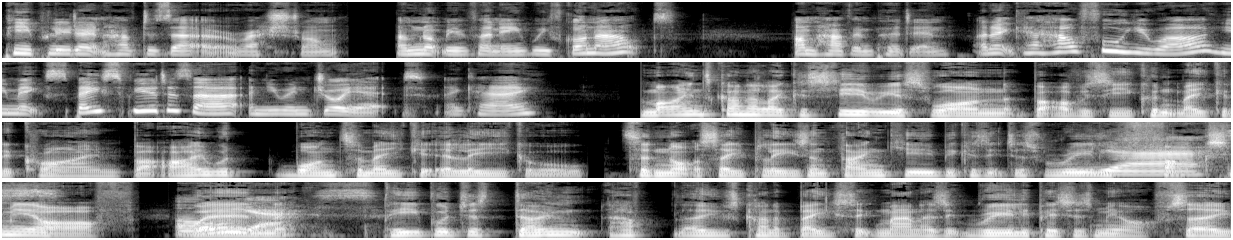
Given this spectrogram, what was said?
people who don't have dessert at a restaurant. I'm not being funny. We've gone out. I'm having pudding. I don't care how full you are. You make space for your dessert and you enjoy it. Okay. Mine's kind of like a serious one, but obviously you couldn't make it a crime. But I would want to make it illegal to not say please and thank you because it just really Yes. fucks me off Oh when yes. people just don't have those kind of basic manners. It really pisses me off. So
